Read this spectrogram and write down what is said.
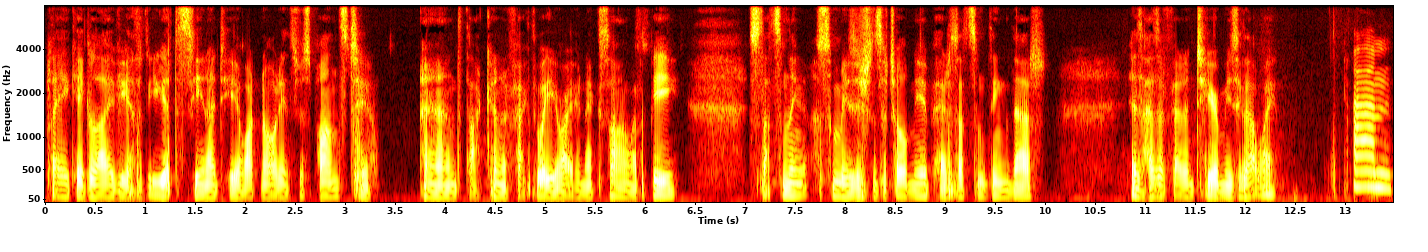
play a gig live, you get to, you get to see an idea what an audience responds to, and that can affect the way you write your next song, whether it be so that's something some musicians have told me about. Is that something that is, has it fed into your music that way? Um,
